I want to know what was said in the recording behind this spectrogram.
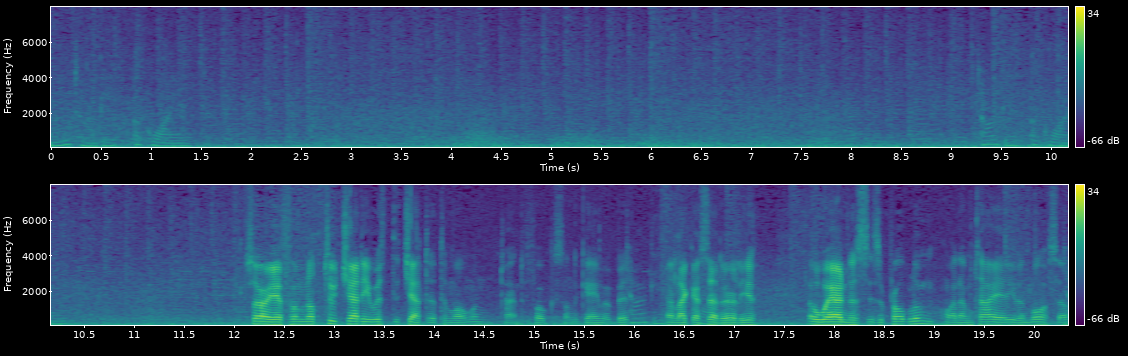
New target acquired. Target acquired. Sorry if I'm not too chatty with the chat at the moment. Trying to focus on the game a bit. Target And like I said earlier, awareness is a problem when I'm tired even more so.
